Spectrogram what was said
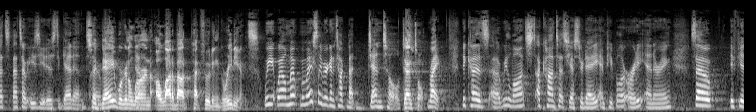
That's that's how easy it is to get in. So, Today, we're going to Yeah. learn a lot about pet food ingredients. we well mo- mostly we're going to talk about dental. Dental. Right, because uh, we launched a contest yesterday and people are already entering. So if you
